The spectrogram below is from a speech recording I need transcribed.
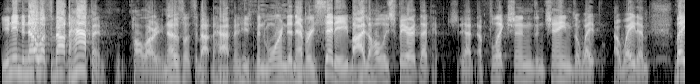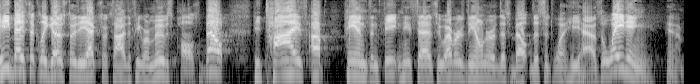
you need to know what's about to happen. Paul already knows what's about to happen. He's been warned in every city by the Holy Spirit that, that afflictions and chains await, await him. But he basically goes through the exercise. If he removes Paul's belt, he ties up hands and feet, and he says, Whoever is the owner of this belt, this is what he has awaiting him.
